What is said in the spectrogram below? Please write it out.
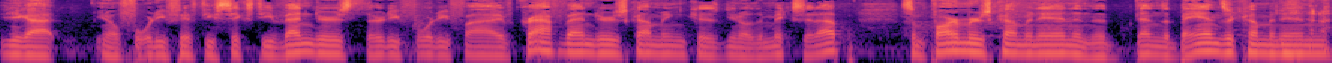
you got you know 40 50 60 vendors 30 45 craft vendors coming because you know to mix it up some farmers coming in and the, then the bands are coming in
